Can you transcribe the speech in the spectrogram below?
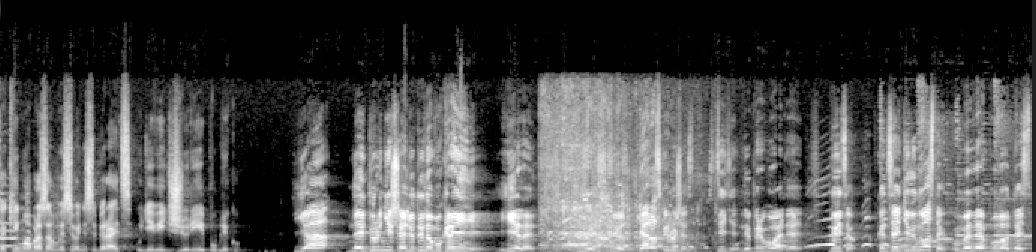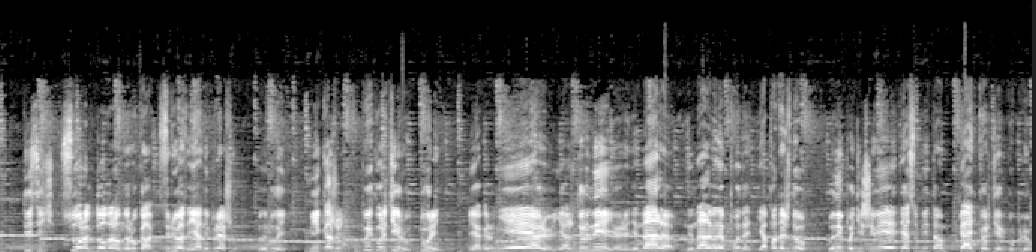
каким образом вы сегодня собираетесь удивить жюри и публику? Я найдурніша людина в Україні. Гена. Ні, серйозно. Я розкажу зараз. Стійте, не перебувайте. Я- Дивіться, в кінці 90-х у мене було десь тисяч 40 доларів на руках. Серйозно, я не брешу. Вони були. Мені кажуть, купи квартиру, дурень. Я кажу, ні, говорю, я ж дурний. Я говорю, не надо, не надо мене путати, я подожду. Вони подешевеють, я собі там 5 квартир куплю.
